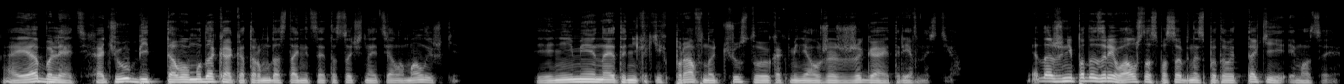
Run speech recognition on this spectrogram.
А я, блядь, хочу убить того мудака, которому достанется это сочное тело малышки. Я не имею на это никаких прав, но чувствую, как меня уже сжигает ревностью. Я даже не подозревал, что способен испытывать такие эмоции.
